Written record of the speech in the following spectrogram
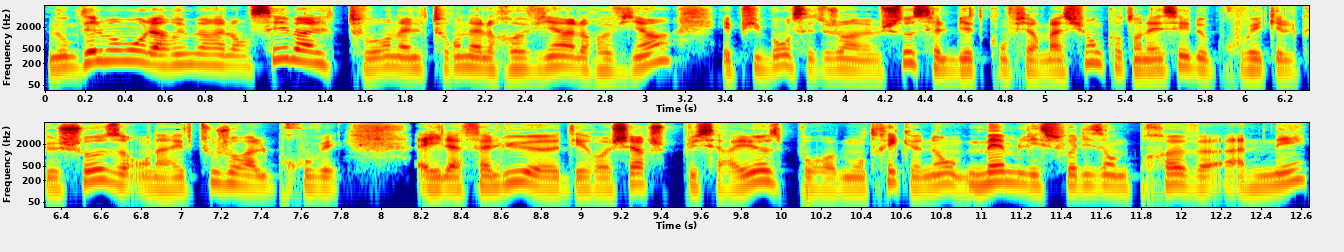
Donc dès le moment où la rumeur est lancée, bah, elle tourne, elle tourne, elle revient, elle revient. Et puis bon, c'est toujours la même chose, c'est le biais de confirmation. Quand on essaye de prouver quelque chose, on arrive toujours à le prouver. Et il a fallu euh, des recherches plus sérieuses pour montrer que non, même les soi-disant preuves amenées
